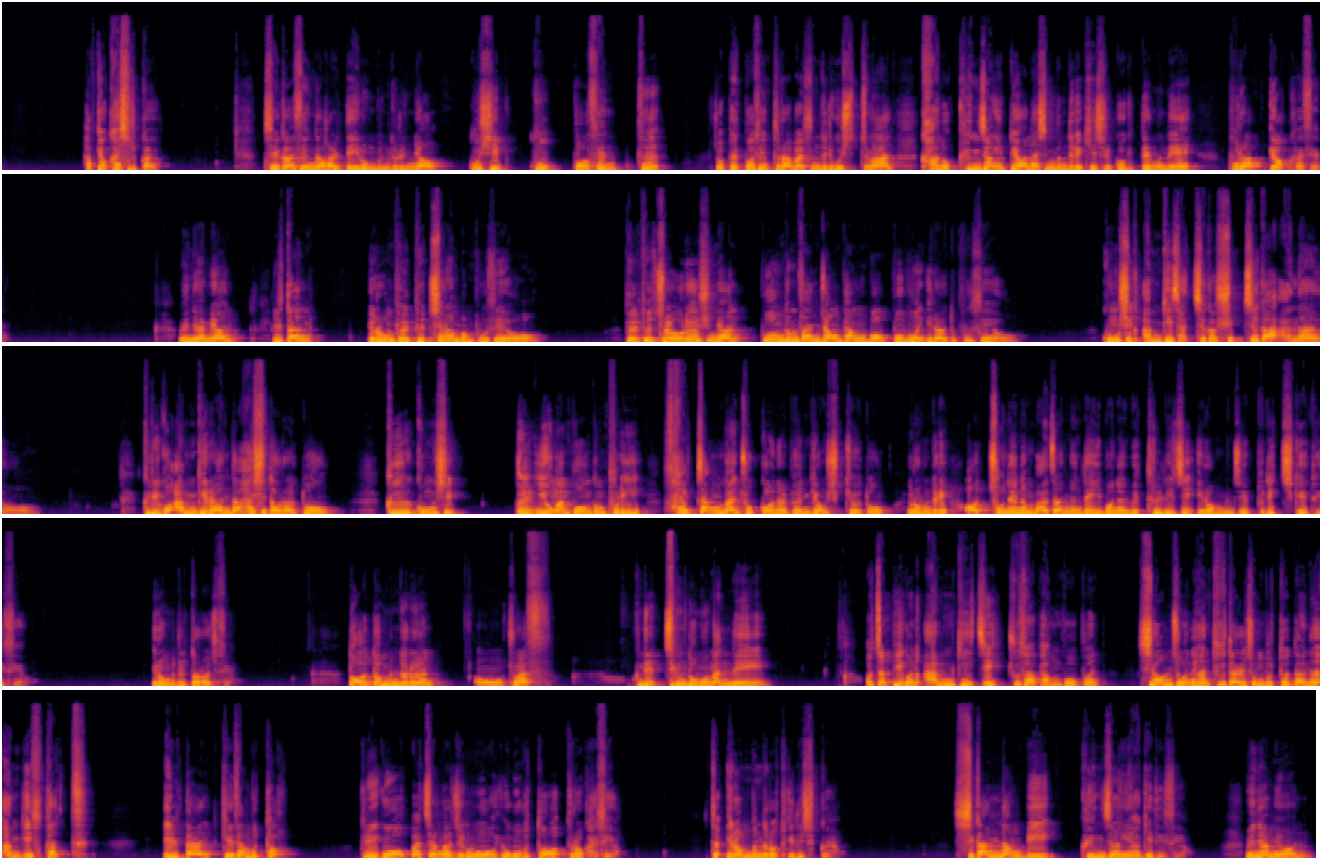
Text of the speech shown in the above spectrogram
합격하실까요? 제가 생각할 때 이런 분들은요, 99%, 저 100%라 말씀드리고 싶지만, 간혹 굉장히 뛰어나신 분들이 계실 거기 때문에 불합격하세요. 왜냐하면, 일단, 여러분 별표 7 한번 보세요. 별표 7 어려우시면 보험금 산정 방법 부분이라도 보세요. 공식 암기 자체가 쉽지가 않아요. 그리고 암기를 한다 하시더라도 그 공식을 이용한 보험금 풀이 살짝만 조건을 변경시켜도 여러분들이 아, 전에는 맞았는데 이번엔 왜 틀리지? 이런 문제에 부딪히게 되세요. 이런 분들 떨어지세요. 또 어떤 분들은 어, 좋았어. 근데 지금 너무 많네. 어차피 이건 암기지. 조사 방법은 시험 전에 한 두 달 전부터 나는 암기 스타트. 일단 계산부터. 그리고 마찬가지로 요거부터 들어가세요. 자, 이런 분들 어떻게 되실까요? 시간 낭비 굉장히 하게 되세요. 왜냐면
